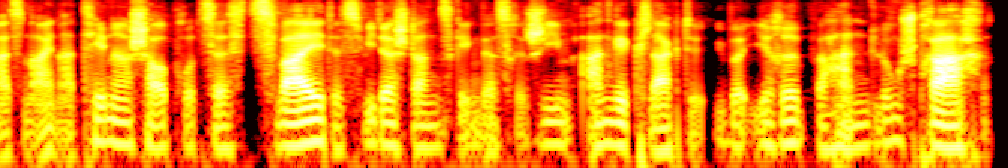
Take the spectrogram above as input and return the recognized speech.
als im ein Athener Schauprozess zwei des Widerstands gegen das Regime Angeklagte über ihre Behandlung sprachen.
